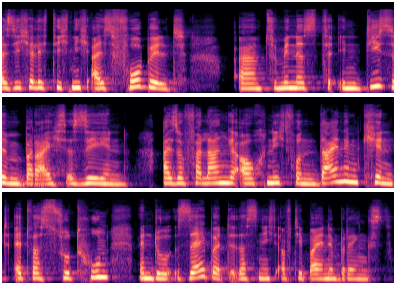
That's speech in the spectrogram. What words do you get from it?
sicherlich dich nicht als Vorbild äh, zumindest in diesem Bereich sehen. Also verlange auch nicht von deinem Kind etwas zu tun, wenn du selber das nicht auf die Beine bringst.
